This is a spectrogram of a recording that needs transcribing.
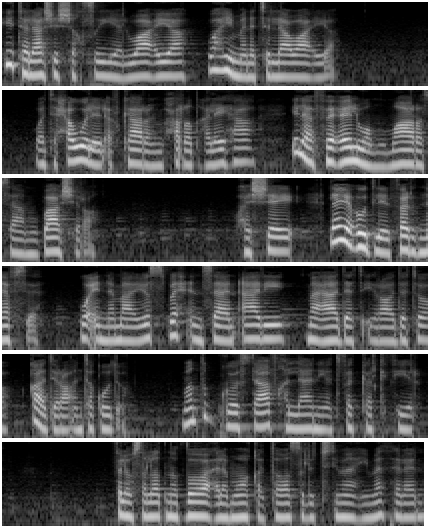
هي تلاشي الشخصية الواعية وهيمنة اللاواعية وتحول الأفكار المحرض عليها إلى فعل وممارسة مباشرة. وهالشيء لا يعود للفرد نفسه وإنما يصبح إنسان آلي ما عادت إرادته قادرة أن تقوده. منطق جوستاف خلاني أتفكر كثير. فلو سلطنا الضوء على مواقع التواصل الاجتماعي مثلا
